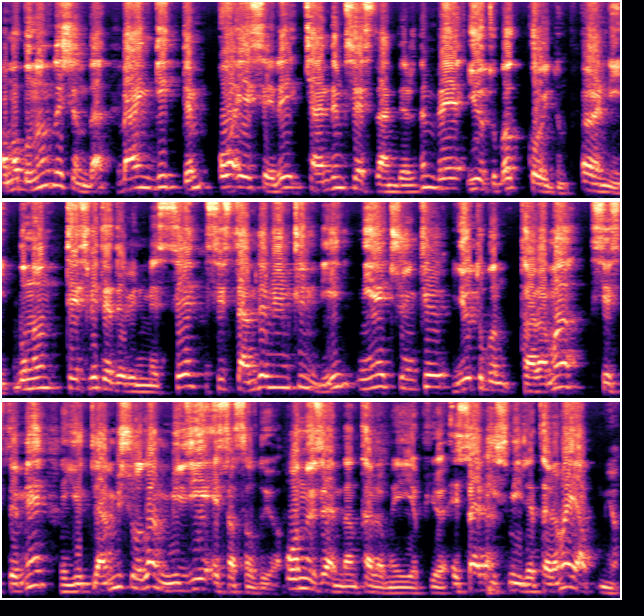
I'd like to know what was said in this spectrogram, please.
Ama bunun dışında ben gittim o eseri kendim seslendirdim ve YouTube'a koydum örneğin. Bunun tespit edebilmesi sistemde mümkün değil. Niye? Çünkü YouTube'un tarama sistemi yüklenmiş olan müziği esas alıyor. Onun üzerinden taramayı yapıyor. Eser ismiyle tarama yapmıyor.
